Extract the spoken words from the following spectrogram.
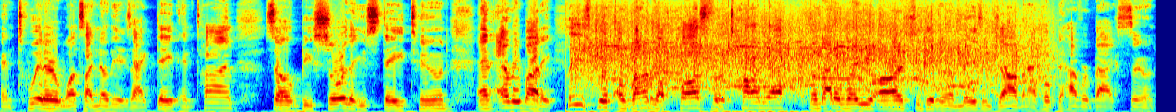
and Twitter once I know the exact date and time. So be sure that you stay tuned. And everybody, please give a round of applause for Tanya. No matter where you are, she did an amazing job and I hope to have her back soon.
